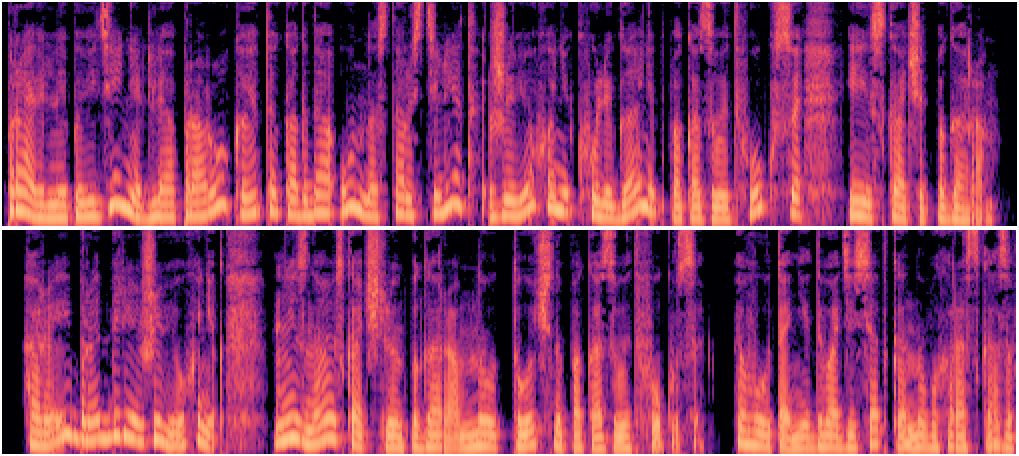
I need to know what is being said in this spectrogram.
правильное поведение для пророка – это когда он на старости лет живеханик, хулиганит, показывает фокусы и скачет по горам. Рэй Брэдбери живеханик. Не знаю, скачет ли он по горам, но точно показывает фокусы. Вот они, два десятка новых рассказов,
